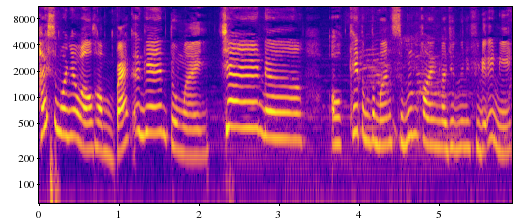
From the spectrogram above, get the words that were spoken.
Hai semuanya, welcome back again to my channel. Oke teman-teman, sebelum kalian lanjutin video ini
